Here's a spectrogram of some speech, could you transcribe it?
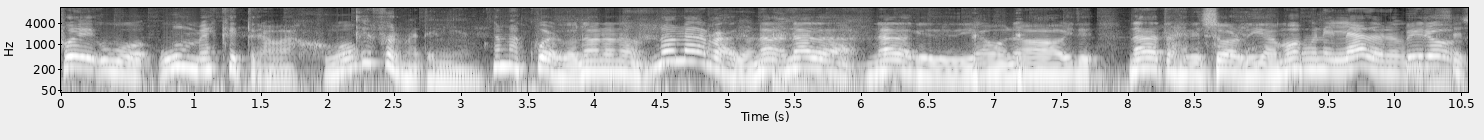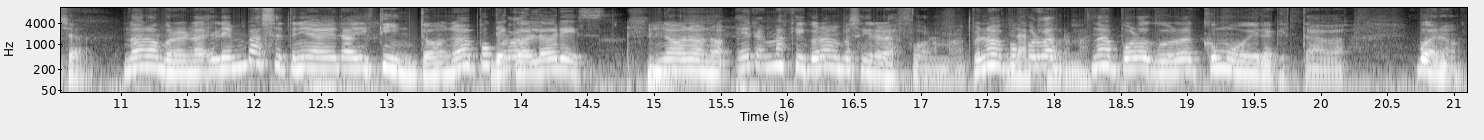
Fue, hubo un mes que trabajó. ¿Qué forma tenían? No me acuerdo, no, no, no, no, nada raro, nada, nada, nada que digamos, no, viste, nada transgresor, digamos. Un helado, no, Pero- qué sé yo. No, no, pero el envase tenía, era distinto, no De acordar- colores. No, no, no, era más que color, me parece que era la forma. Pero no me puedo acordar, forma. no me puedo acordar cómo era que estaba. Bueno,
